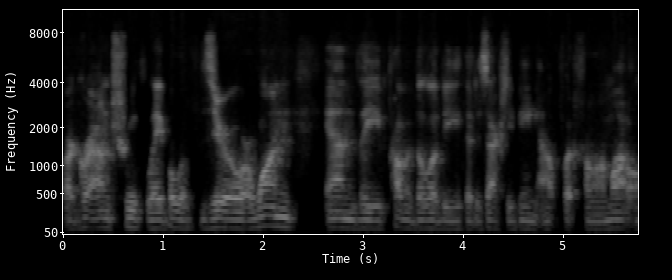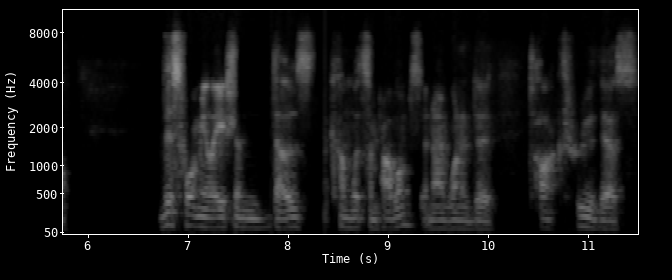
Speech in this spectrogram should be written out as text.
our ground truth label of zero or one and the probability that is actually being output from our model. This formulation does come with some problems, and I wanted to talk through this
